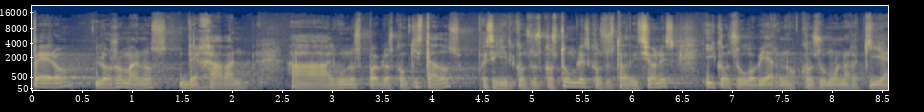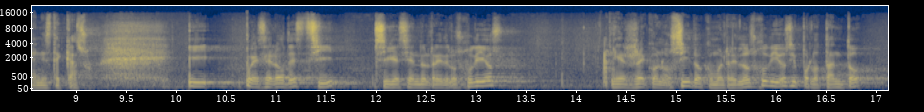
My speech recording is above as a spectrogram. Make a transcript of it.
pero los romanos dejaban a algunos pueblos conquistados pues seguir con sus costumbres, con sus tradiciones y con su gobierno, con su monarquía en este caso. Y pues Herodes sí sigue siendo el rey de los judíos, es reconocido como el rey de los judíos y por lo tanto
